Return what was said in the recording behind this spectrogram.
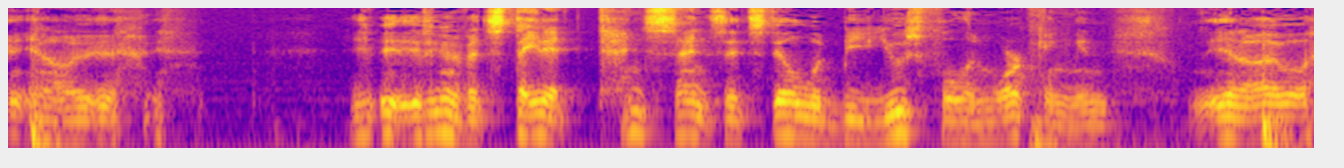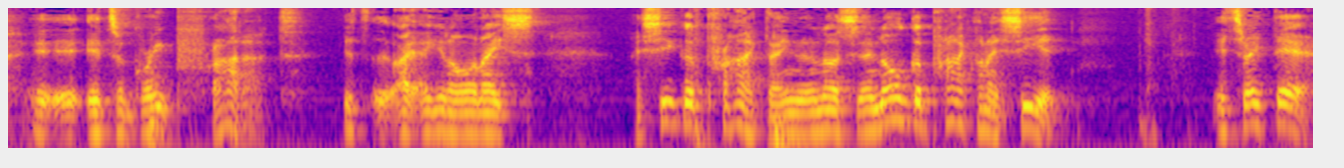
You know, if, if, even if it stayed at ten cents, it still would be useful and working. And you know, it, it's a great product. It's I, you know, when I I see a good product, I know I know a good product when I see it. It's right there.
